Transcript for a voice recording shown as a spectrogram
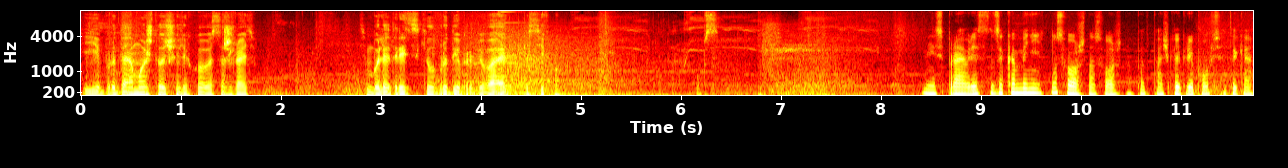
И Бруда может очень легко его сожрать. Тем более третий скилл Бруды пробивает пассивку. Упс. Не справились закомбинить. Ну, сложно, сложно. Под пачкой крипов все-таки.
